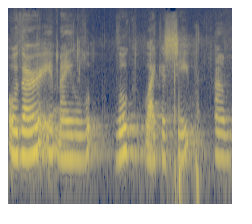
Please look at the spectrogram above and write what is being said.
Although it may look like a sheep, um,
